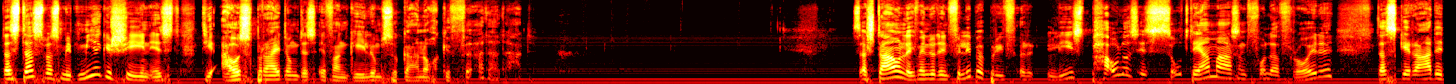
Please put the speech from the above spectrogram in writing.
dass das, was mit mir geschehen ist, die Ausbreitung des Evangeliums sogar noch gefördert hat. Es ist erstaunlich, wenn du den Philipperbrief liest. Paulus ist so dermaßen voller Freude, dass gerade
